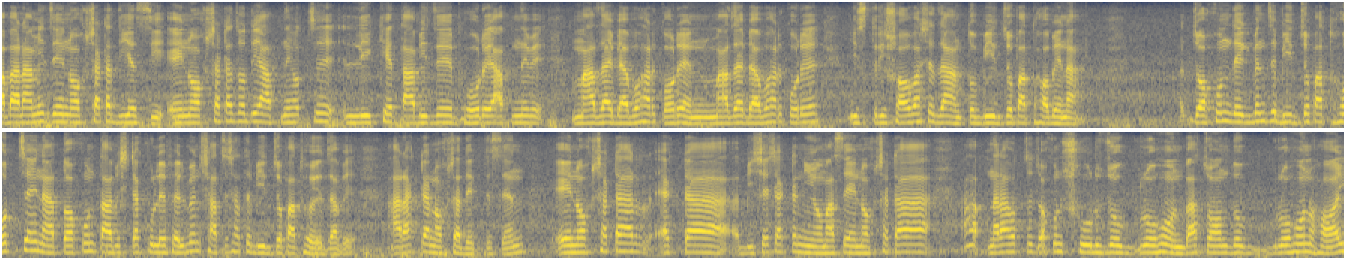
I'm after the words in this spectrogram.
আবার আমি যে নকশাটা দিয়েছি, এই নকশাটা যদি আপনি হচ্ছে লিখে তাবিজে ভরে আপনি মাজায় ব্যবহার করেন, মাজায় ব্যবহার করে স্ত্রী সহবাসে যান, তো বীর্যপাত হবে না। যখন দেখবেন যে বীর্যপাত হচ্ছেই না, তখন তাবিজটা খুলে ফেলবেন, সাথে সাথে বীর্যপাত হয়ে যাবে। আর একটা নকশা দেখতেছেন এই নকশাটার একটা বিশেষ একটা নিয়ম আছে। এই নকশাটা আপনারা হচ্ছে যখন সূর্যগ্রহণ বা চন্দ্রগ্রহণ হয়,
